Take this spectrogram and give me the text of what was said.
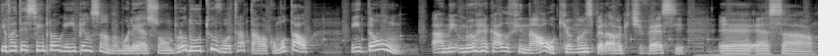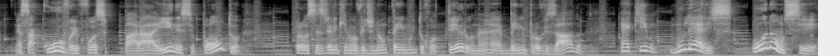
e vai ter sempre alguém pensando: a mulher é só um produto, eu vou tratá-la como tal. Então, o meu recado final, que eu não esperava que tivesse é, essa, essa curva e fosse parar aí nesse ponto, para vocês verem que meu vídeo não tem muito roteiro, né? É bem improvisado. É que mulheres, unam-se.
